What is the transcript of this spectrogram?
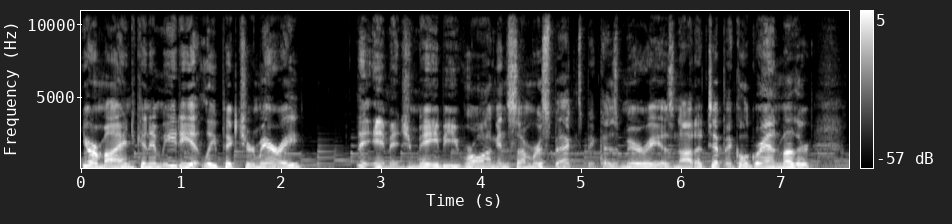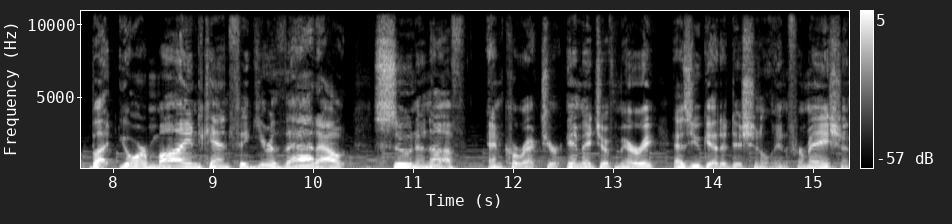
your mind can immediately picture Mary. The image may be wrong in some respects because Mary is not a typical grandmother, but your mind can figure that out soon enough and correct your image of Mary as you get additional information.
